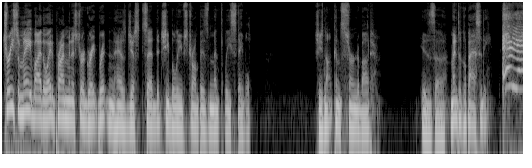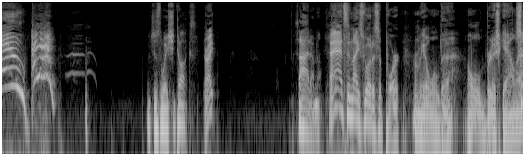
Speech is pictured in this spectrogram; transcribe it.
Theresa May, by the way, the Prime Minister of Great Britain, has just said that she believes Trump is mentally stable. She's not concerned about his uh, mental capacity. Hello! Hello! Which is the way she talks. Right? So I don't know. That's a nice vote of support from the old uh, old British gal there. So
